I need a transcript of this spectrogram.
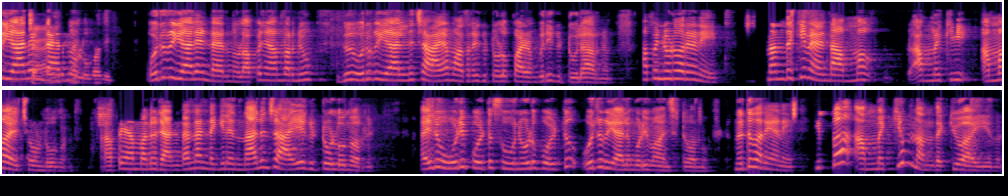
റിയാലേ ഉണ്ടായിരുന്നുള്ളൂ. ഒരു റിയാലേ ഉണ്ടായിരുന്നുള്ളൂ. അപ്പൊ ഞാൻ പറഞ്ഞു ഇത് ഒരു റിയാലിന് ചായ മാത്രമേ കിട്ടുള്ളൂ പഴംപൊരി കിട്ടൂല പറഞ്ഞു. അപ്പൊ എന്നോട് പറയണേ നന്ദയ്ക്ക് വേണ്ട അമ്മ അമ്മയ്ക്ക് അമ്മ കഴിച്ചോണ്ടൂന്ന് അപ്പൊ ഞാൻ പറഞ്ഞു രണ്ടെണ്ണം ഉണ്ടെങ്കിൽ എന്നാലും ചായയെ കിട്ടുള്ളൂ എന്ന് പറഞ്ഞു. അതിൽ ഓടിപ്പോയിട്ട് സൂനോട് പോയിട്ട് ഒരു റിയാലും കൂടി വാങ്ങിച്ചിട്ട് വന്നു. എന്നിട്ട് പറയണേ ഇപ്പൊ അമ്മയ്ക്കും നന്ദയ്ക്കും ആയി എന്ന്.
